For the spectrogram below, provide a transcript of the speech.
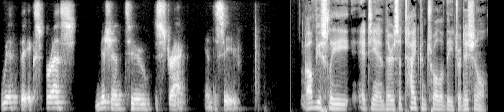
with the express mission to distract and deceive. Obviously, Etienne, there's a tight control of the traditional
